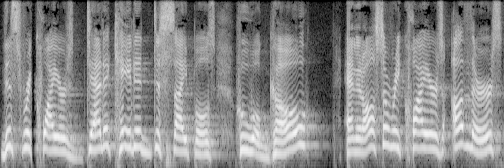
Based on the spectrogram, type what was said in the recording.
this requires dedicated disciples who will go, and it also requires others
